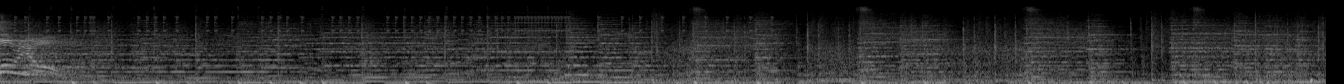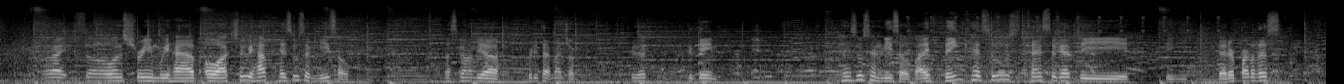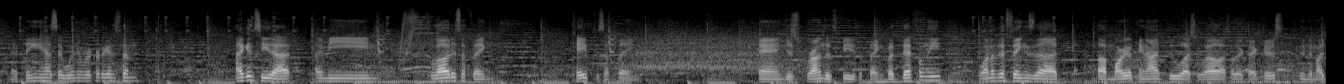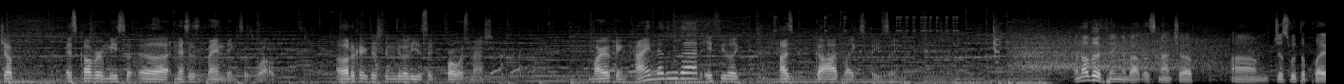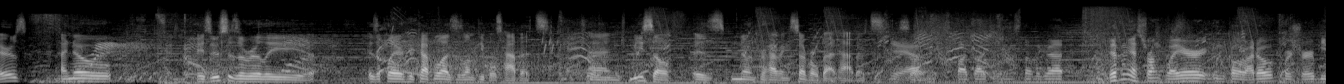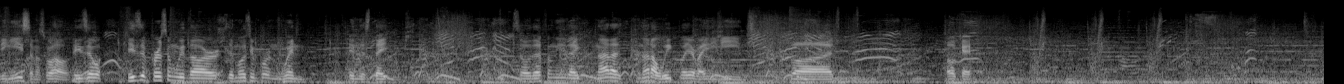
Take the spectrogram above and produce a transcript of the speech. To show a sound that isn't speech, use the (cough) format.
Mario. All right, so on stream we have. Oh, actually we have Jesus and Miso. That's gonna be a pretty tight matchup. Good game. Jesus and Miso. I think Jesus tends to get the the better part of this. I think he has a winning record against them. I can see that. I mean, FLUDD is a thing. Cape is a thing. And just grounded speed is a thing. But definitely one of the things that uh, Mario cannot do as well as other characters in the matchup is cover uh, Ness's landings as well. A lot of characters can literally just like forward smash. Mario can kind of do that if he like has godlike spacing. Another thing about this matchup, um, just with the players, I know Jesus is a really is a player who capitalizes on people's habits, and Miiself is known for having several bad habits. Yeah, So, spot dodges and stuff like that. Definitely a strong player in Colorado for sure, beating Easton as well. He's a he's the person with our the most important win in the state. So definitely like not a not a weak player by any means, but okay.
